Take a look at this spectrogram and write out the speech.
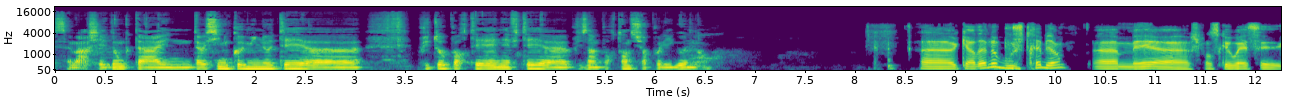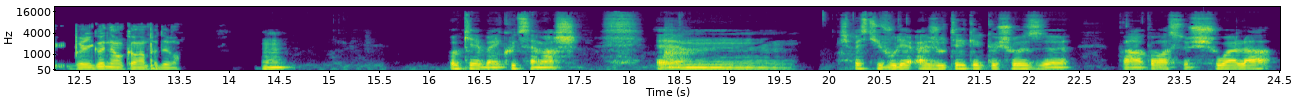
ça marche. Et donc, tu as, as, aussi une communauté plutôt portée NFT plus importante sur Polygon, non? Euh, Cardano bouge très bien, euh, mais euh, je pense que ouais, c'est Polygon est encore un peu devant. Hmm. Ok, bah écoute, ça marche. Euh, je sais pas si tu voulais ajouter quelque chose euh, par rapport à ce choix-là,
